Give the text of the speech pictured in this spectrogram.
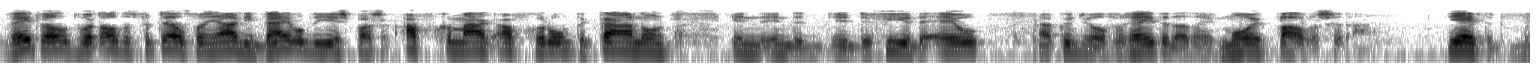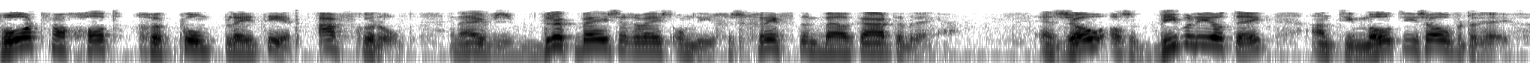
Ik weet wel, het wordt altijd verteld van ja, die Bijbel die is pas afgemaakt, afgerond, de kanon in, in, de, de vierde eeuw. Nou kunt u wel vergeten, dat heeft mooi Paulus gedaan. Die heeft het woord van God gecompleteerd, afgerond. En hij is druk bezig geweest om die geschriften bij elkaar te brengen. En zo als bibliotheek aan Timotheus over te geven.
